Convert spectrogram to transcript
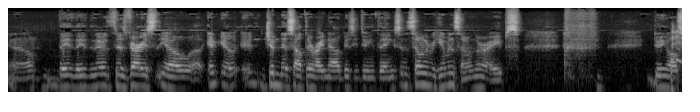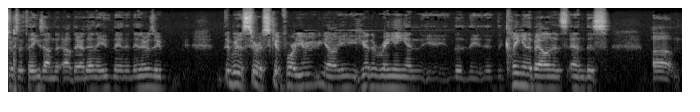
You know, they, they there's, there's various you know uh, in, you know gymnasts out there right now busy doing things, and some of them are humans, some of them are apes, doing all sorts of things on the, out there. Then they then, then there's a there was sort of skip forward. You you know you hear the ringing and the the, the clinging of the bell and this and this. Um,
